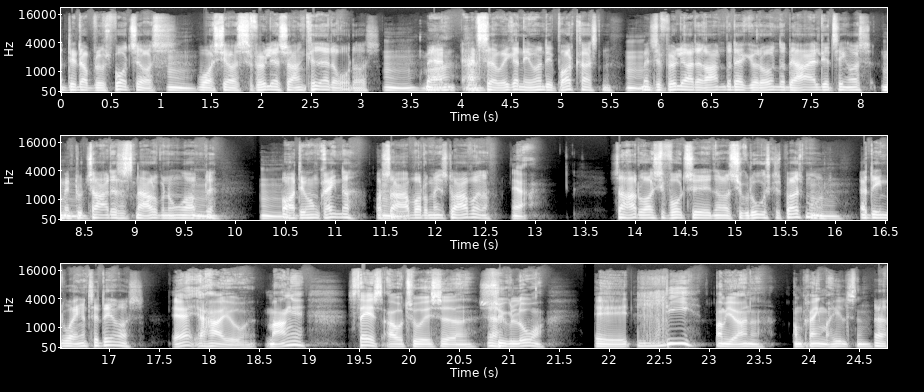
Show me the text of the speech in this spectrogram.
og det, der blev spurgt til os, Mm. hvor jeg selvfølgelig er Søren ked af det over det også. Mm. Men Meget, han, han sidder jo ikke og nævner det i podcasten. Mm. Men selvfølgelig har det ramt, og det har gjort ondt, og det har alle de her ting også. Men Mm. du tager det, så snakker du med nogen om Mm. det, Mm. og det omkring dig, og så Mm. arbejder du, mens du arbejder. Ja. Så har du også i forhold til, når der er psykologiske spørgsmål, mm. Er det en, du ringer til der også. Ja, jeg har jo mange statsautoriserede Ja. psykologer øh, lige om hjørnet omkring mig hele tiden. Ja.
